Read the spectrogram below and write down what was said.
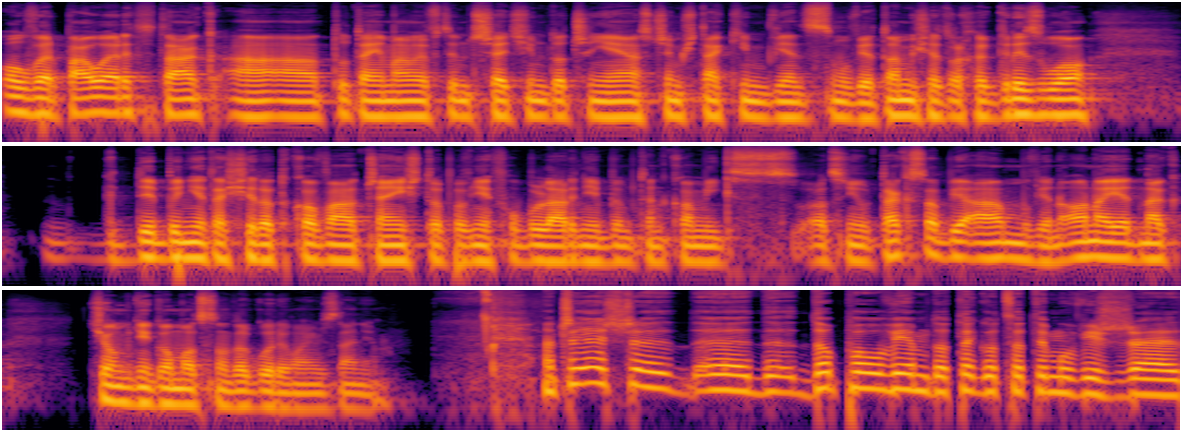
overpowered, tak, a tutaj mamy w tym trzecim do czynienia z czymś takim, więc mówię, to mi się trochę gryzło. Gdyby nie ta środkowa część, to pewnie fabularnie bym ten komiks ocenił tak sobie, a mówię, no ona jednak ciągnie go mocno do góry moim zdaniem. Znaczy ja jeszcze e, dopowiem do tego, co ty mówisz, że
